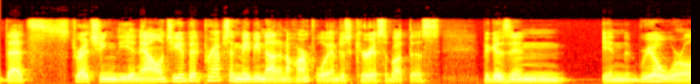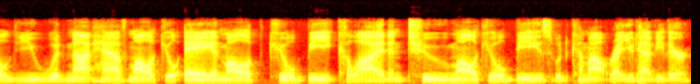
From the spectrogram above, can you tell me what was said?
that's stretching the analogy a bit, perhaps, and maybe not in a harmful way. I'm just curious about this because in in the real world you would not have molecule A and molecule B collide and two molecule B's would come out, right? You'd have either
